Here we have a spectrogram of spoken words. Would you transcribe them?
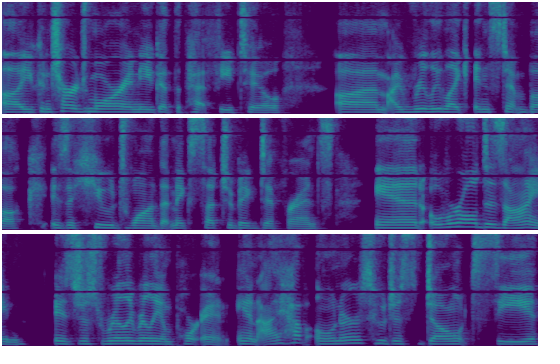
Uh, you can charge more and you get the pet fee too. Um, I really like Instant Book is a huge one that makes such a big difference. And overall design is just really, really important. And I have owners who just don't see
